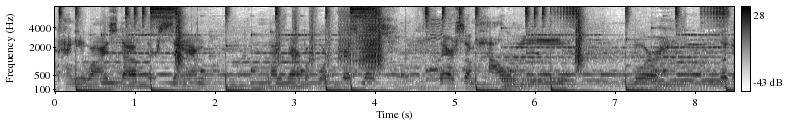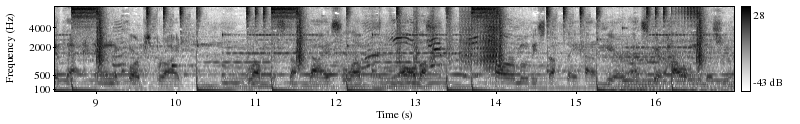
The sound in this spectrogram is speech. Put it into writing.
Pennywise stuff. There's Sam, Nightmare Before Christmas. There's some Halloween. More. Look at that. And the Corpse Bride. Love this stuff, guys. Love all the horror movie stuff they have here at Spirit Halloween this year.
